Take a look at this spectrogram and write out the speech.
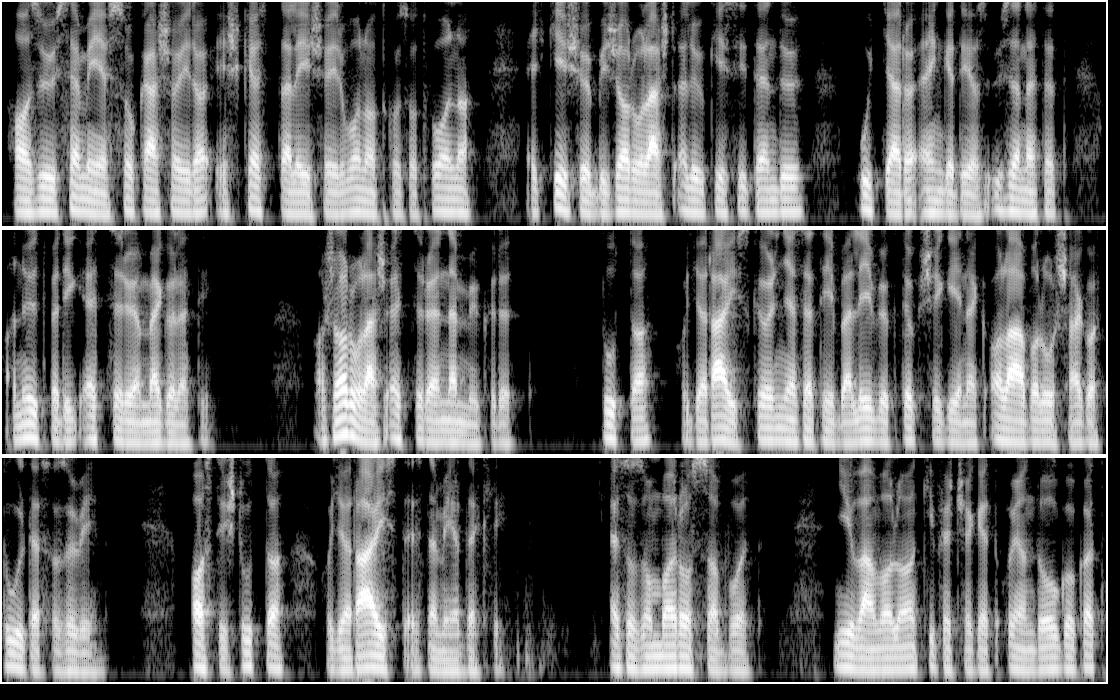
Ha az ő személyes szokásaira és ketteléseire vonatkozott volna, egy későbbi zsarolást előkészítendő, útjára engedi az üzenetet, a nőt pedig egyszerűen megöleti. A zsarolás egyszerűen nem működött. Tudta, hogy a Ráisz környezetében lévők többségének alávalósága túltesz az övén. Azt is tudta, hogy a Ráiszt ez nem érdekli. Ez azonban rosszabb volt. Nyilvánvalóan kifecsegett olyan dolgokat,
